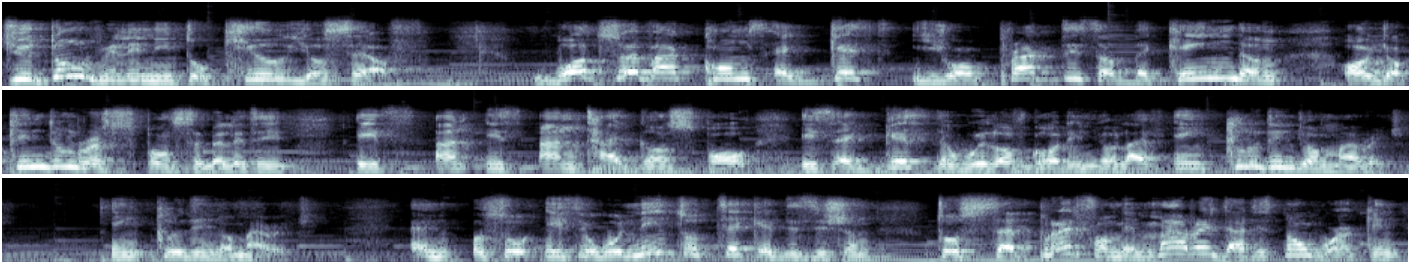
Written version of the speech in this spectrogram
You don't really need to kill yourself. Whatsoever comes against your practice of the kingdom or your kingdom responsibility is an is anti-gospel, is against the will of God in your life, including your marriage. Including your marriage. And so if you will need to take a decision to separate from a marriage that is not working,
